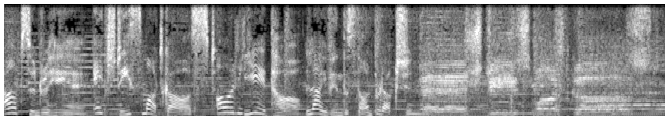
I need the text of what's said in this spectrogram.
आप सुन रहे हैं एच डी स्मार्ट कास्ट और ये था live Hindustan production HD Smartcast.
